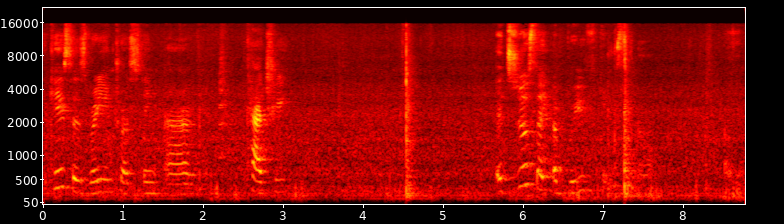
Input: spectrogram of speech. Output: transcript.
the case is very interesting and catchy it's just like a briefcase you know okay,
